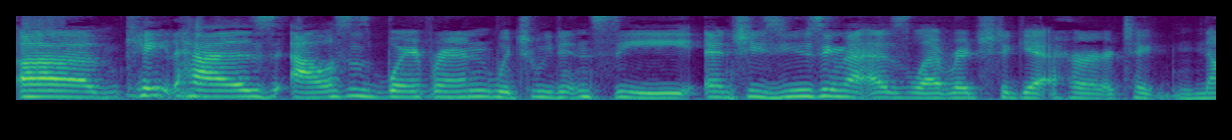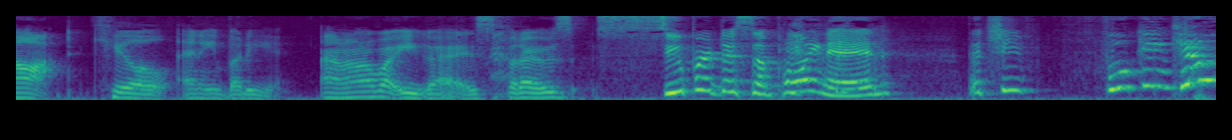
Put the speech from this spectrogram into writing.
Um, Kate has Alice's boyfriend, which we didn't see, and she's using that as leverage to get her to not kill anybody. I don't know about you guys, but I was super disappointed that she fucking killed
